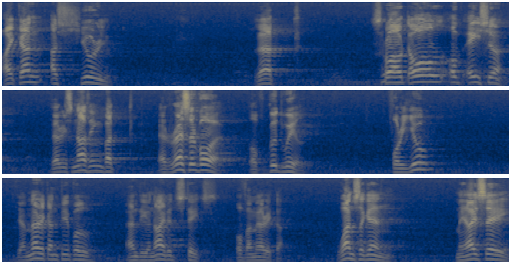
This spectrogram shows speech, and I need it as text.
I can assure you that throughout all of Asia, there is nothing but a reservoir of goodwill for you, the American people, and the United States of America. Once again, may I say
